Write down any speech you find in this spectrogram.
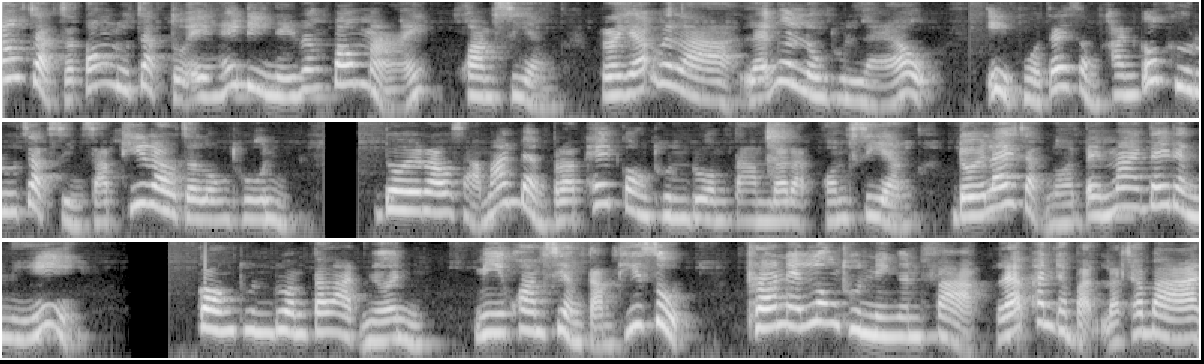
นอกจากจะต้องรู้จักตัวเองให้ดีในเรื่องเป้าหมาย ความเสี่ยง ระยะเวลาและเงินลงทุนแล้ว อีกหัวใจสำคัญก็คือรู้จักสินทรัพย์ที่เราจะลงทุน โดยเราสามารถแบ่งประเภทกองทุนรวมตามระดับความเสี่ยง โดยไล่จากน้อยไปมากได้ดังนี้ กองทุนรวมตลาดเงิน มีความเสี่ยงต่ำที่สุด เพราะเน้นลงทุนในเงินฝากและพันธบัตรรัฐบาล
